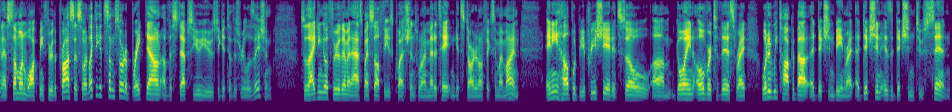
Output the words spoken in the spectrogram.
have someone walk me through the process, so I'd like to get some sort of breakdown of the steps you use to get to this realization so that I can go through them and ask myself these questions when I meditate and get started on fixing my mind any help would be appreciated. So, um, going over to this, right? What did we talk about addiction being, right? Addiction is addiction to sin.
